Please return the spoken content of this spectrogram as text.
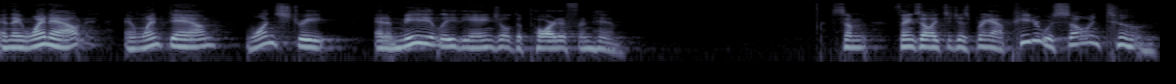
And they went out and went down one street, and immediately the angel departed from him. Some things I like to just bring out. Peter was so in tune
